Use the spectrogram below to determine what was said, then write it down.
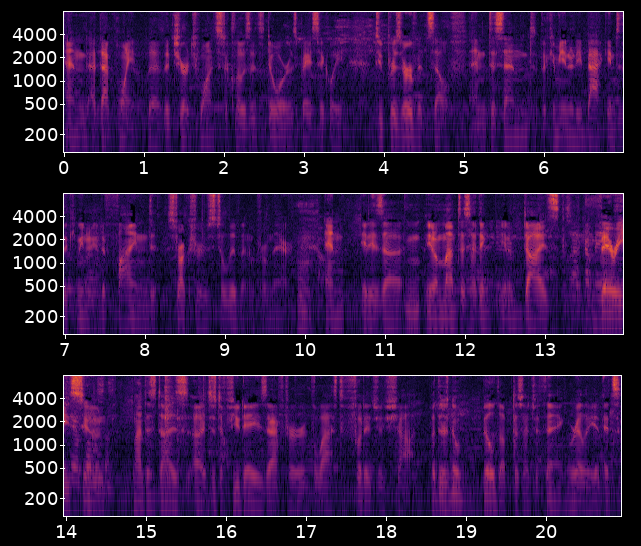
and at that point the, the church wants to close its doors basically to preserve itself and to send the community back into the community to find structures to live in from there. Hmm. And it is a you know Mantas I think you know dies very soon. Mantas dies uh, just a few days after the last footage is shot, but there's no build up to such a thing really. It's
